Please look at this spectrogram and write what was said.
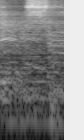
this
